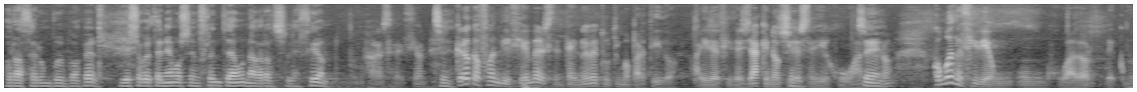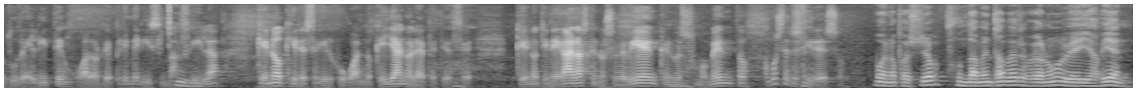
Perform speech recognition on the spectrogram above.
por hacer un buen papel. Y eso que teníamos enfrente a una gran selección. Una gran selección. Sí. Creo que fue en diciembre del 79 tu último partido. Ahí decides ya que no quieres seguir jugando. Sí. ¿no? ¿Cómo decide un, un jugador, de, como tú, de élite, un jugador de primerísima fila, que no quiere seguir jugando, que ya no le apetece, que no tiene ganas, que no se ve bien, que no es su momento? ¿Cómo se decide eso? Bueno, pues yo fundamentalmente porque no me veía bien.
